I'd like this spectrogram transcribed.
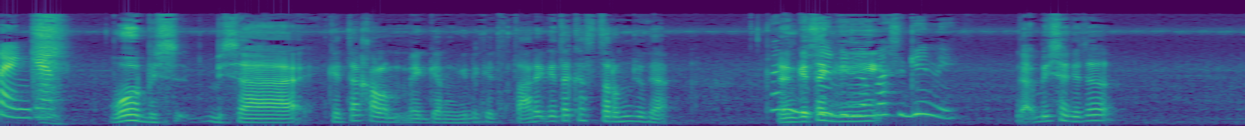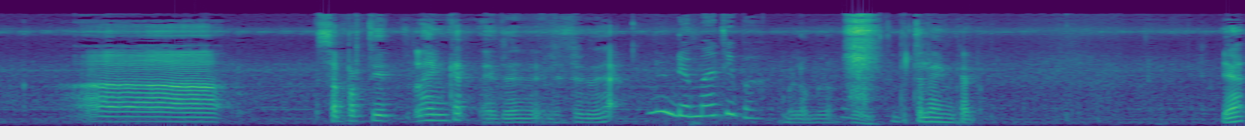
lengket Wow, bisa, bisa kita kalau megang gini kita tarik kita kesetrum juga. kan Dan bisa kita gini gini nggak bisa kita eh seperti lengket. Itu listrik ini udah mati pak? Belum belum. Seperti lengket. Ya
